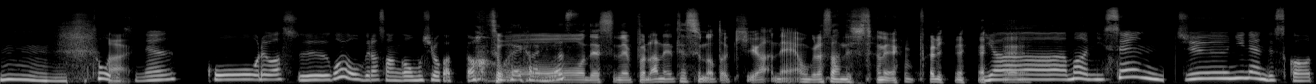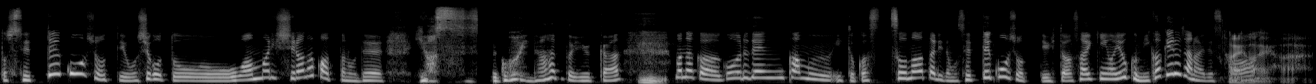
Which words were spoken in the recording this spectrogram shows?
うん、そうですね。これはすごい大倉さんが面白かった そ。うですね。プラネテスの時はね、小倉さんでしたね、やっぱりね。いやー、まあ2012年ですか。私、設定交渉っていうお仕事をあんまり知らなかったので、いや、すごいなというか、うんまあなんかゴールデンカムイとか、そのあたりでも設定交渉っていう人は最近はよく見かけるじゃないですか。はいはいはい。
